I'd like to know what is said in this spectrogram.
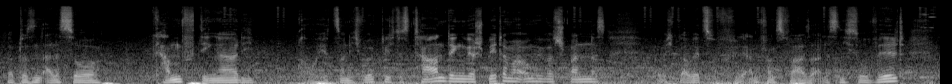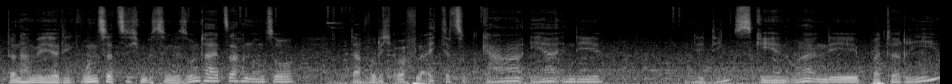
Ich glaube, das sind alles so Kampfdinger, die brauche ich jetzt noch nicht wirklich. Das Tarnding wäre später mal irgendwie was Spannendes. Aber ich glaube jetzt für die Anfangsphase alles nicht so wild. Dann haben wir hier die grundsätzlich ein bisschen Gesundheitssachen und so. Da würde ich aber vielleicht jetzt sogar eher in die, in die Dings gehen, oder? In die Batterie?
